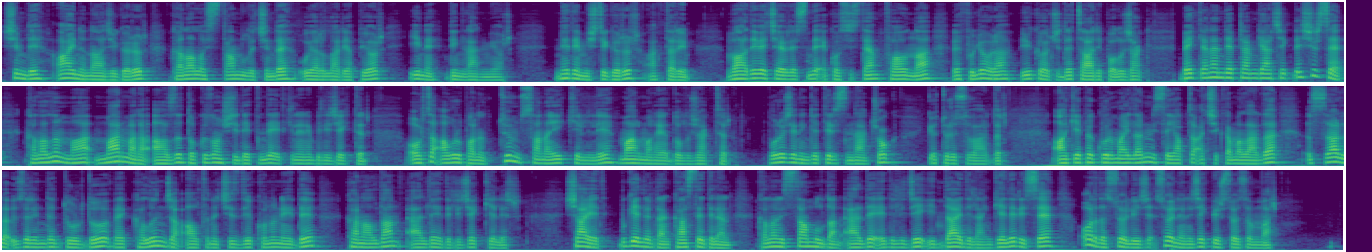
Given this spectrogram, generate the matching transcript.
Şimdi aynı Naci Görür Kanal İstanbul içinde uyarılar yapıyor yine dinlenmiyor. Ne demişti Görür aktarayım. Vadi ve çevresinde ekosistem, fauna ve flora büyük ölçüde tahrip olacak. Beklenen deprem gerçekleşirse kanalın Marmara ağzı 9-10 şiddetinde etkilenebilecektir. Orta Avrupa'nın tüm sanayi kirliliği Marmara'ya dolacaktır. Projenin getirisinden çok götürüsü vardır. AKP kurmaylarının ise yaptığı açıklamalarda ısrarla üzerinde durduğu ve kalınca altını çizdiği konu neydi? Kanaldan elde edilecek gelir. Şayet bu gelirden kastedilen Kanal İstanbul'dan elde edileceği iddia edilen gelir ise orada söylenecek bir sözüm var.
